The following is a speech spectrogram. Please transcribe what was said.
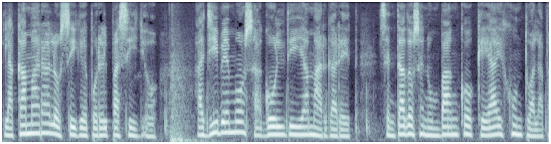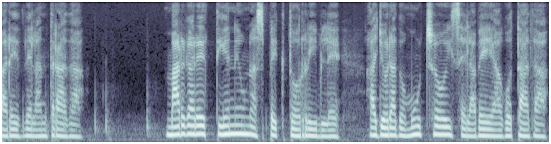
La cámara los sigue por el pasillo. Allí vemos a Goldie y a Margaret sentados en un banco que hay junto a la pared de la entrada. Margaret tiene un aspecto horrible, ha llorado mucho y se la ve agotada.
